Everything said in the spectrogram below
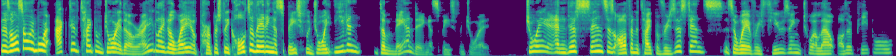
There's also a more active type of joy though, right? Like a way of purposely cultivating a space for joy, even demanding a space for joy. Joy and this sense is often a type of resistance. It's a way of refusing to allow other people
